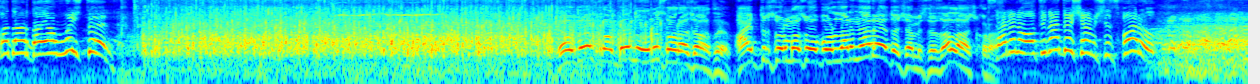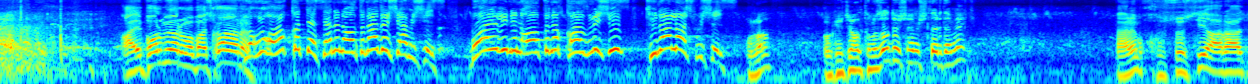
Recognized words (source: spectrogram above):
kadar dayanmıştır. Ya Volkan ben de onu soracaktım. Ayıptır sorması o boruları nereye döşemişsiniz Allah aşkına? Senin altına döşemişiz Faruk. Ayıp olmuyor mu başkanım? Yok yok hakikaten senin altına döşemişiz. Bu evinin altını kazmışız, tünel açmışız. Ulan o gece altımıza döşemişler demek. Benim hususi araç...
